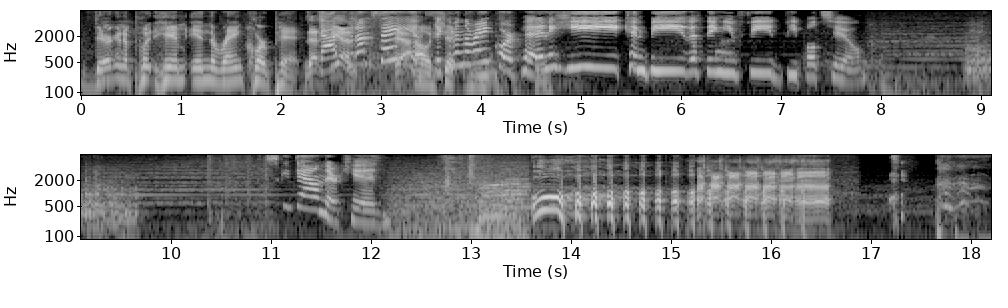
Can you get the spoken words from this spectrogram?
they're going to put him in the Rancor pit. That's, That's yeah, what I'm saying. Yeah. Oh, Stick shit. him in the Rancor pit. And he can be the thing you feed people to. Just get down there, kid. Ooh. Oh.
